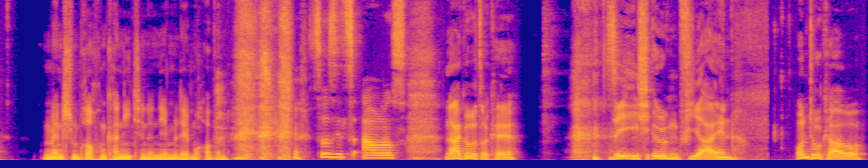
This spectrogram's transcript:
Menschen brauchen Kaninchen in ihrem Leben, Robin. So sieht's aus. Na gut, okay. Sehe ich irgendwie ein. Und du, Caro?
